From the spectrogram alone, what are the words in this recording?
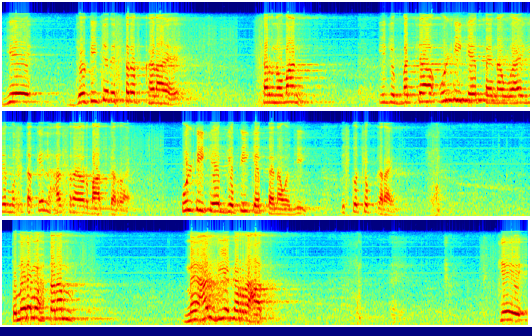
یہ جو ٹیچر اس طرف کھڑا ہے سر نعمان یہ جو بچہ الٹی کیپ پہنا ہوا ہے، یہ مستقل ہنس رہا ہے اور بات کر رہا ہے۔ الٹی کیپ جو پی کیپ پہنا ہوا جی اس کو چپ کرائیں۔ تو میرے محترم، میں عرض یہ کر رہا تھا کہ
